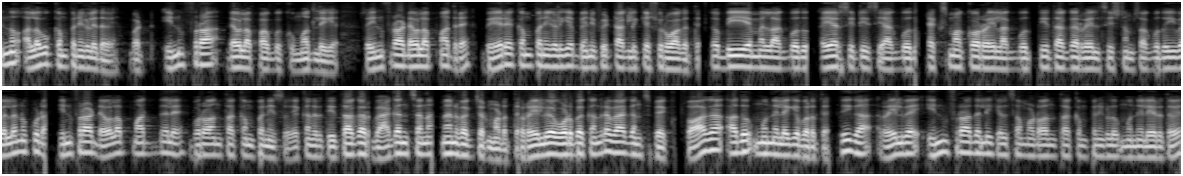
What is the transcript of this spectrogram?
ಇನ್ನು ಹಲವು ಕಂಪನಿಗಳಿದಾವೆ ಬಟ್ ಇನ್ಫ್ರಾ ಡೆವಲಪ್ ಆಗಬೇಕು ಮೊದಲಿಗೆ. ಸೊ ಇನ್ಫ್ರಾ ಡೆವಲಪ್ ಮಾಡಿದ್ರೆ ಬೇರೆ ಕಂಪನಿಗಳಿಗೆ ಬೆನಿಫಿಟ್ ಆಗ್ಲಿಕ್ಕೆ ಶುರುವಾಗುತ್ತೆ. ಸೊ ಬಿ ಎಂ ಎಲ್ ಆಗ್ಬೋದು I R C T C ಆಗ್ಬೋದು ಟೆಕ್ಸ್ಮಾಕೋ ರೈಲ್ ಆಗ್ಬೋದು ತೀತಾಗರ್ ರೈಲ್ ಸಿಸ್ಟಮ್ಸ್ ಆಗ್ಬೋದು, ಇವೆಲ್ಲನೂ ಕೂಡ ಇನ್ಫ್ರಾ ಡೆವಲಪ್ ಆದ್ಮೇಲೆ ಬರುವಂತ ಕಂಪನೀಸ್ ಯಾಕಂದ್ರೆ ತೀತಾಗರ್ ವ್ಯಾಗನ್ಸ್ ಅನ್ನ ಮ್ಯಾನುಫ್ಯಾಕ್ಚರ್ ಮಾಡುತ್ತೆ. ರೈಲ್ವೆ ಓಡಬೇಕಂದ್ರೆ ವ್ಯಾಗನ್ಸ್ ಬೇಕು. ಆಗ ಅದು ಮುನ್ನೆಲೆಗೆ ಬರುತ್ತೆ. ಈಗ ರೈಲ್ವೆ ಇನ್ಫ್ರಾದಲ್ಲಿ ಕೆಲಸ ಮಾಡುವಂತ ಕಂಪನಿಗಳು ಮುನ್ನೆಲೆ ಇರುತ್ತವೆ.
